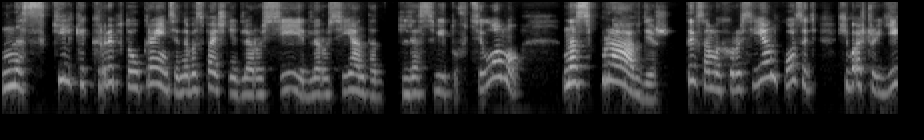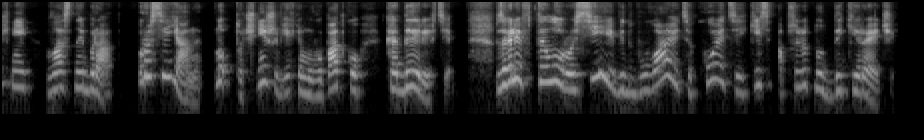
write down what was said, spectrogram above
наскільки криптоукраїнці небезпечні для Росії, для росіян та для світу в цілому, насправді ж тих самих росіян косить хіба що їхній власний брат. Росіяни, ну точніше, в їхньому випадку кадирівці. Взагалі, в тилу Росії відбуваються, кояться якісь абсолютно дикі речі.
